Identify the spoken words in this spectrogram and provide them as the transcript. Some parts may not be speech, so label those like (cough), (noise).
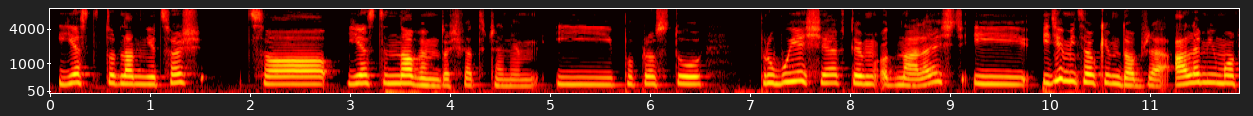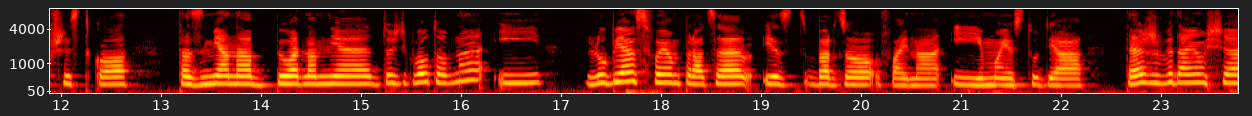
jest to dla mnie coś, co jest nowym doświadczeniem i po prostu próbuję się w tym odnaleźć i idzie mi całkiem dobrze, ale mimo wszystko ta zmiana była dla mnie dość gwałtowna i lubię swoją pracę, jest bardzo fajna i moje studia też wydają się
